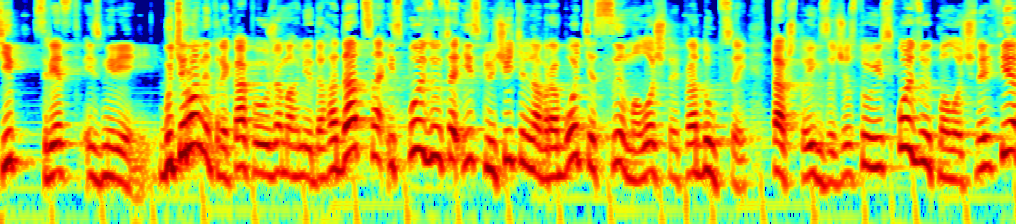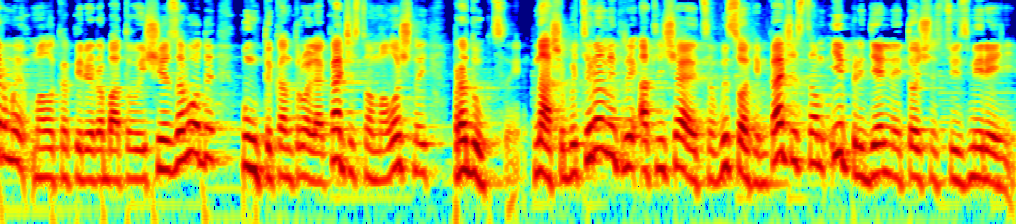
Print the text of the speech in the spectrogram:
тип средств измерений. Бутерометры, как вы уже могли догадаться, используются исключительно в работе с молочной продукцией, так что их зачастую используют молочные фермы, молокоперерабатывающие заводы, пункты контроля качества молочной продукции. Наши бутерометры отличаются высоким качеством и предельной точностью измерений,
